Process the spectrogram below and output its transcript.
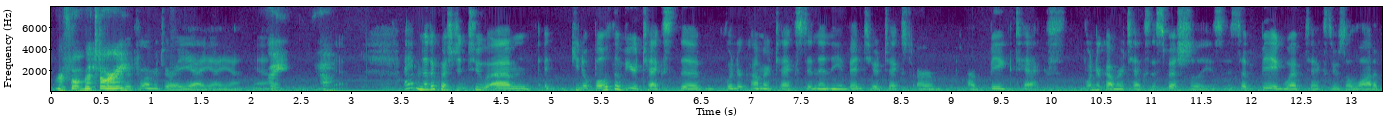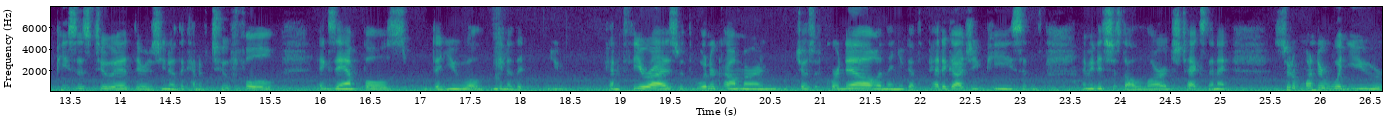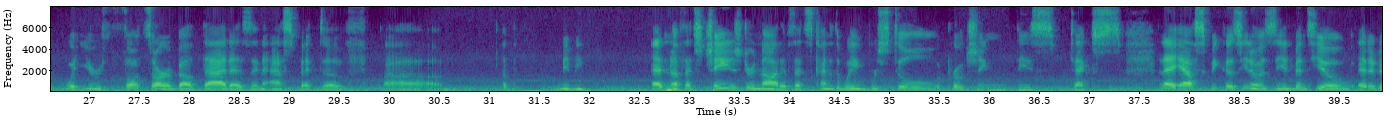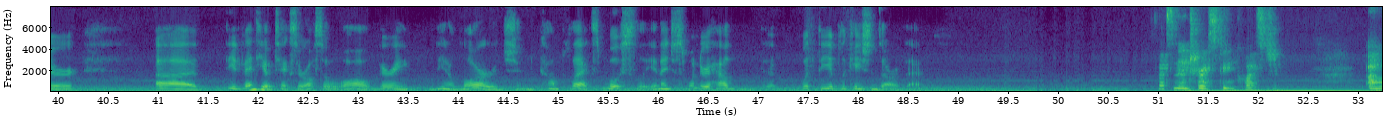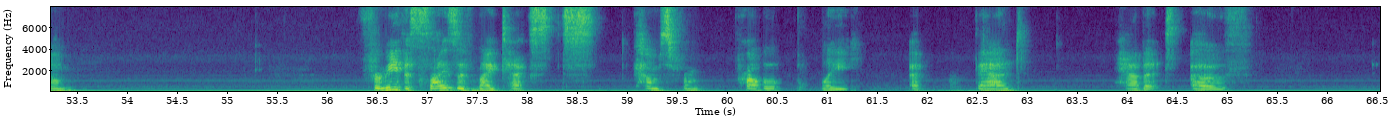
reformatory? Reformatory yeah yeah yeah, yeah. right I have another question too. Um, you know, both of your texts, the Wunderkammer text and then the Inventio text, are are big texts. Wunderkammer text, especially, is it's a big web text. There's a lot of pieces to it. There's you know the kind of two full examples that you will you know that you kind of theorized with Wunderkammer and Joseph Cornell, and then you got the pedagogy piece, and I mean it's just a large text, and I sort of wonder what you what your thoughts are about that as an aspect of, uh, of maybe I don't know if that's changed or not, if that's kind of the way we're still approaching these texts. And I ask because, you know, as the Inventio editor, uh, the Inventio texts are also all very, you know, large and complex mostly. And I just wonder how, what the implications are of that. That's an interesting question. Um, for me, the size of my texts comes from probably bad habit of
